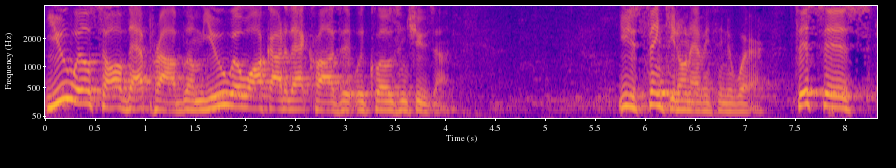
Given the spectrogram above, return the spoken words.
You will solve that problem. You will walk out of that closet with clothes and shoes on. You just think you don't have anything to wear. This is,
